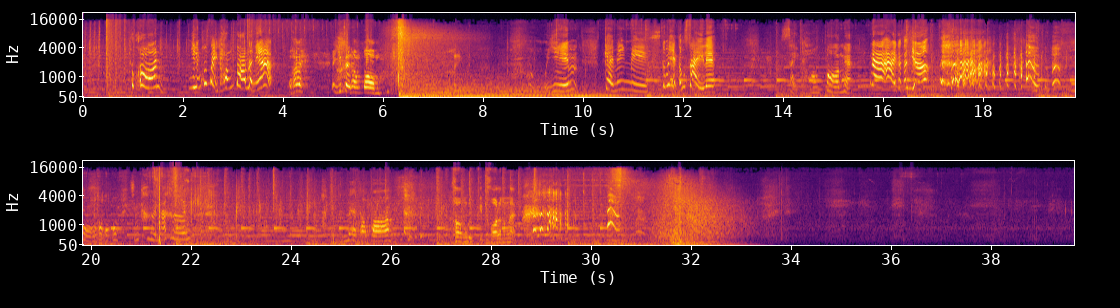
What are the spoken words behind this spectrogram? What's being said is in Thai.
ทุกคน ยิ้มเขาใส่ทองปลอมเหรอเนี่ย ว้ายไอ้ยิ้มใส่ทองปลอม โอ้ยยิ้ม แกไม่มีก็ไม่เห็นต้องใส่เลย ใส่ทองปลอมเนี่ยน่าอายกว่าตั้งเยอะ โอ้โอ้โอ้โอ้ฉันคืนนะคืนคุณ แม่ทองปลอมทองหลุดติดคอแล้วมั้งน่ะ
